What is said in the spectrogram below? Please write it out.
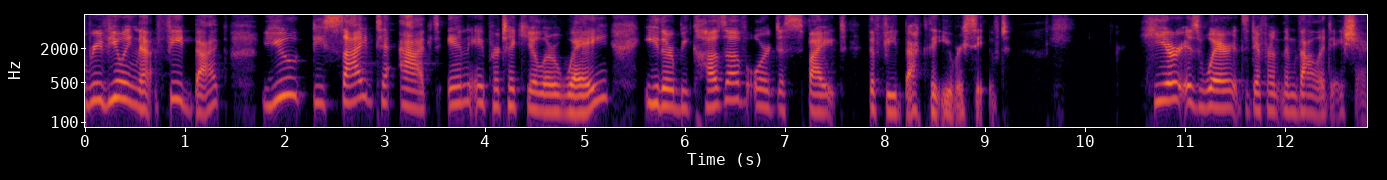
reviewing that feedback, you decide to act in a particular way, either because of or despite the feedback that you received. Here is where it's different than validation.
